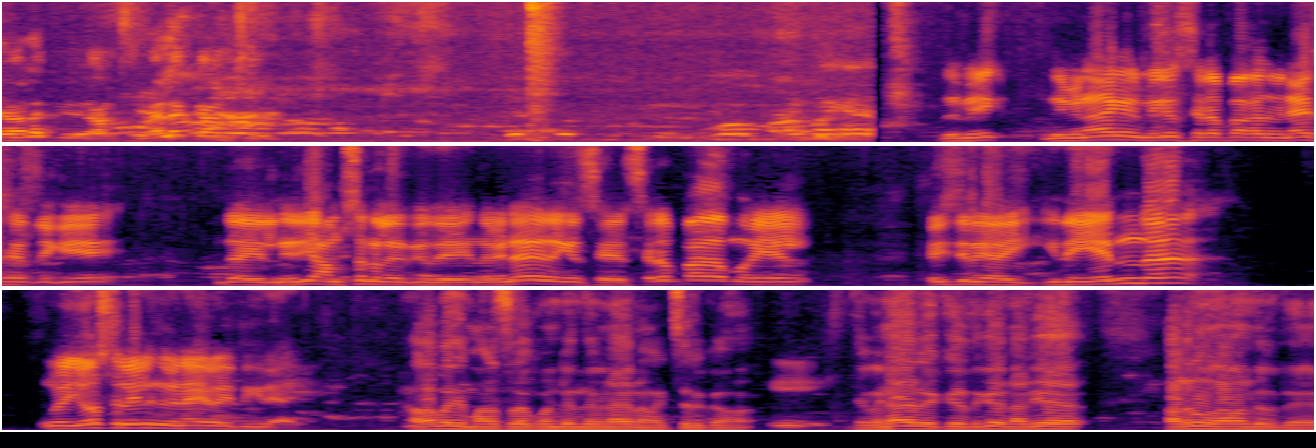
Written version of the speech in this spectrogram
விளக்கு காமிச்சு விளக்கு காமிச்சு இந்த வி- இந்த விநாயகர் மிக சிறப்பாக இந்த விநாயகர் சதுர்த்திக்கு இந்த நிறைய அம்சங்கள் இருக்குது. இந்த விநாயகர் நீங்கள் சி- சிறப்பாக முறையில் வைச்சிருக்காய் இது எந்த உங்கள் யோசனையில் இந்த விநாயகர் வைத்திருக்கிறாய்? தளபதி மனசுல கொண்டு இந்த விநாயகர் வச்சிருக்கோம். இந்த விநாயகர் வைக்கிறதுக்கு நிறைய தடங்கள்லாம் வந்துருது.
